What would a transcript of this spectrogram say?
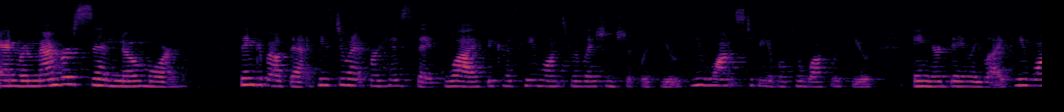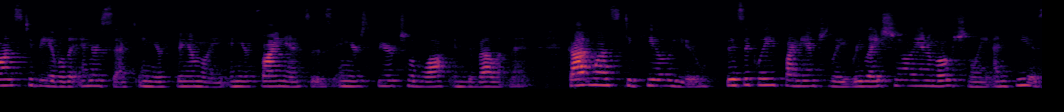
and remember sin no more. Think about that. He's doing it for his sake. Why? Because he wants relationship with you. He wants to be able to walk with you in your daily life. He wants to be able to intersect in your family, in your finances, in your spiritual walk and development. God wants to heal you physically, financially, relationally, and emotionally, and he is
